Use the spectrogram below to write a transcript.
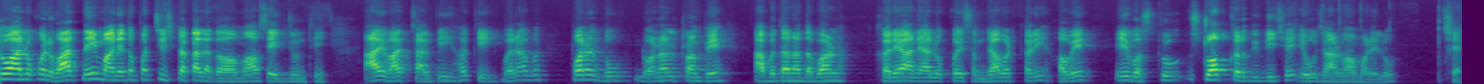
જો આ લોકોને વાત નહીં માને તો પચીસ ટકા લગાવવામાં આવશે એક જૂનથી. આ વાત ચાલતી હતી, બરાબર? પરંતુ ડોનાલ્ડ ટ્રમ્પે આ બધાના દબાણ કર્યા અને આ લોકોએ સમજાવટ કરી. હવે એ વસ્તુ સ્ટોપ કરી દીધી છે એવું જાણવા મળેલું છે.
